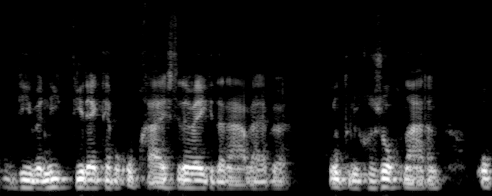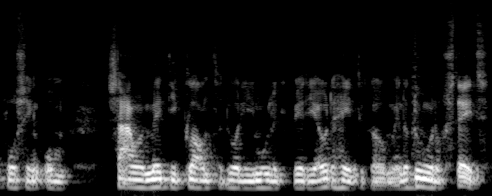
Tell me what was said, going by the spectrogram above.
Die we niet direct hebben opgeëist in de weken daarna. We hebben continu gezocht naar een oplossing om samen met die klant door die moeilijke periode heen te komen. En dat doen we nog steeds.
